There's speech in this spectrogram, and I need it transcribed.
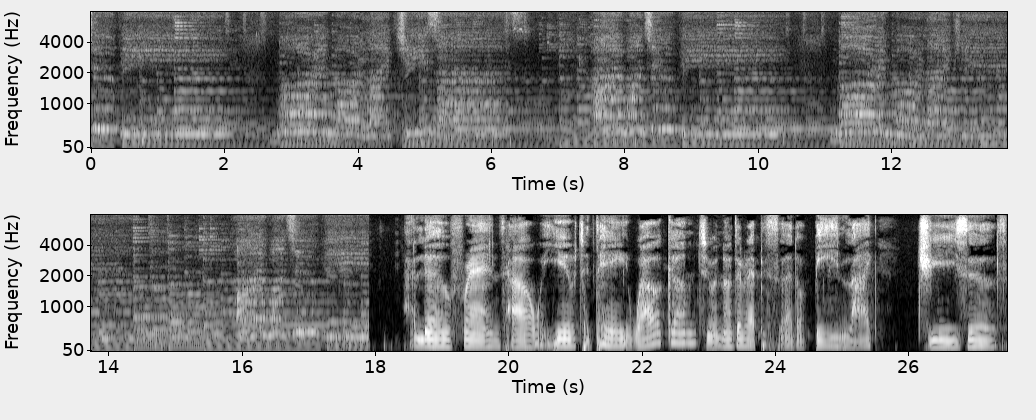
to be more and more like Jesus. I want to be more and more like Him. I want to be. Hello, friends. How are you today? Welcome to another episode of Being Like Jesus.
